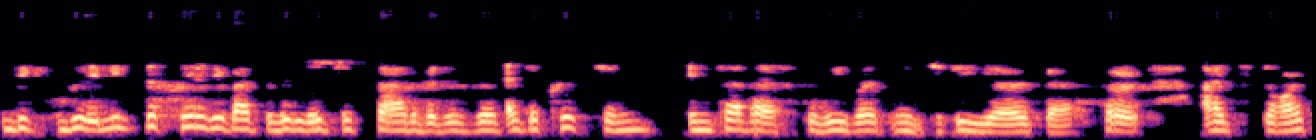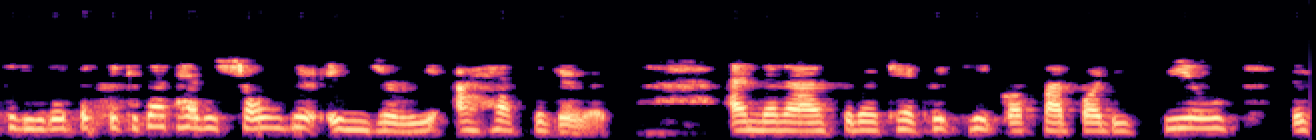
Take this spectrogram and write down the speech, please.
let me just tell you about the religious side of it. As a, as a Christian in South Africa, we weren't meant to do yoga, so I started with it, but because I've had a shoulder injury, I had to do it. And then I said, okay, quickly got my body healed. The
